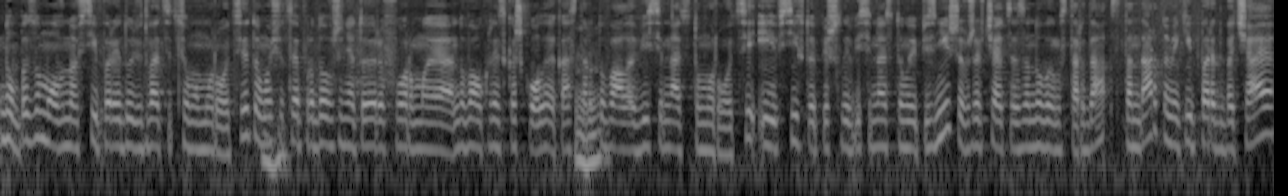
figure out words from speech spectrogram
Ну, безумовно, всі перейдуть в 27-му році, тому що це продовження тої реформи нова українська школа, яка стартувала в 18-му році. І всі, хто пішли в 18-му і пізніше, вже вчаться за новим стандартом, який передбачає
